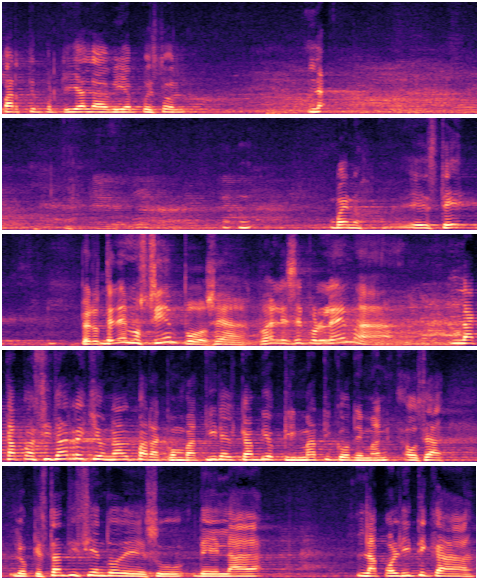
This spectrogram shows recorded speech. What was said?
parte porque ya la había puesto. bueno, este. Pero tenemos tiempo, o sea, ¿cuál es el problema? la capacidad regional para combatir el cambio climático, de o sea, lo que están diciendo de, su, de la, la política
